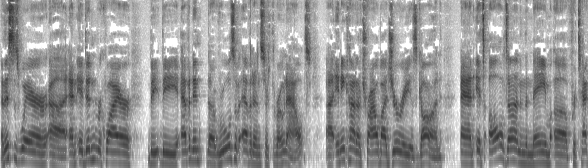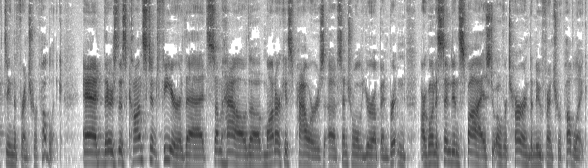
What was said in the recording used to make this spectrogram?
And this is where, uh, and it didn't require the the evident the rules of evidence are thrown out. Uh, any kind of trial by jury is gone, and it's all done in the name of protecting the French Republic. And there's this constant fear that somehow the monarchist powers of Central Europe and Britain are going to send in spies to overturn the new French Republic.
